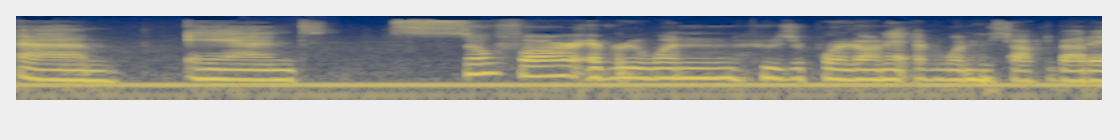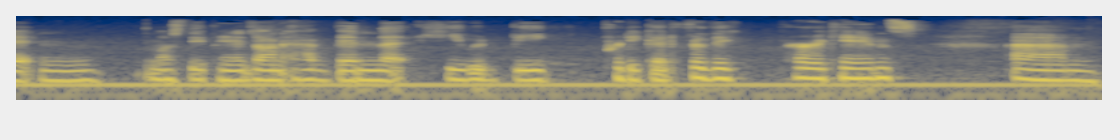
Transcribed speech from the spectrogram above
Um, and so far, everyone who's reported on it, everyone who's talked about it, and most of the opinions on it have been that he would be pretty good for the Hurricanes. Um,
